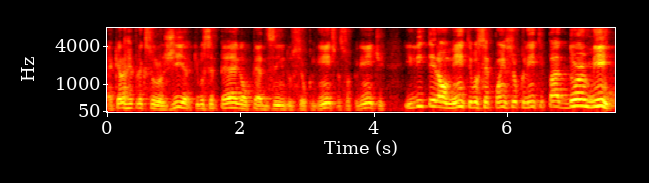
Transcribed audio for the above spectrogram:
é aquela reflexologia que você pega o pezinho do seu cliente, da sua cliente, e literalmente você põe o seu cliente para dormir,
